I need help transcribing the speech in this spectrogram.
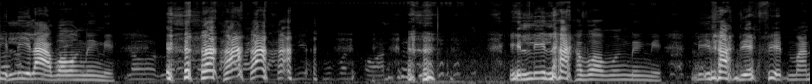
เห็นลีลาบ่วังหนึงนี่เราเราไว้ตายรีบทุบมันก่อนเห็นลีลาบ่วังหนึงนี่ลีลาเด็ดเผ็ดมัน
